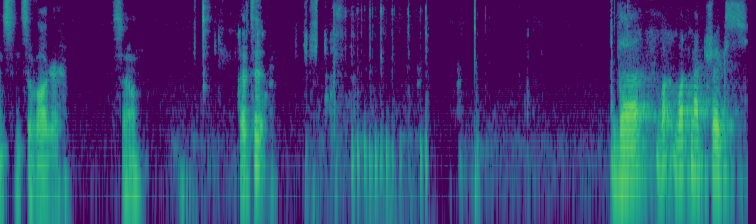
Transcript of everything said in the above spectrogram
instance of Augur. So that's it. The what, what metrics?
